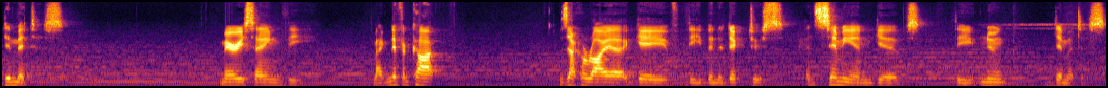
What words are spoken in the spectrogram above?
Dimittis. Mary sang the Magnificat, Zechariah gave the Benedictus, and Simeon gives the Nunc Dimittis.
